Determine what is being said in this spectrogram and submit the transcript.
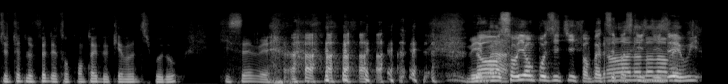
C'est peut-être le fait d'être au contact de Kevin Thibodeau, qui sait, mais. non, soyons positifs. En fait, c'est parce qu'il disait. Oui.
